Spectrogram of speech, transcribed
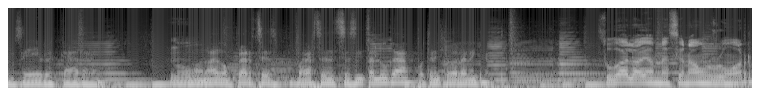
No sé, pero es cara. No, No, no va a comprarse, pagarse 60 lucas por 30 dólares en carta. Su Pablo había mencionado un rumor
